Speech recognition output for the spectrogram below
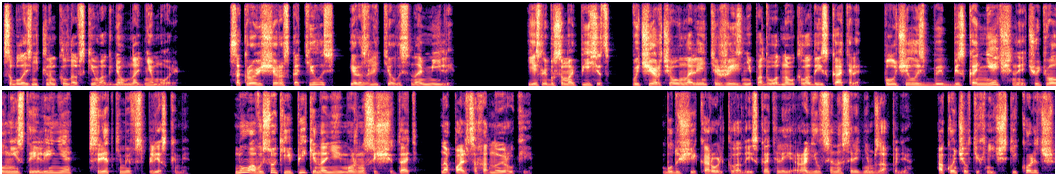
соблазнительным колдовским огнем на дне моря. Сокровище раскатилось и разлетелось на мили. Если бы самописец вычерчивал на ленте жизни подводного кладоискателя, получилась бы бесконечная, чуть волнистая линия с редкими всплесками. Ну, а высокие пики на ней можно сосчитать на пальцах одной руки. Будущий король кладоискателей родился на Среднем Западе, окончил технический колледж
